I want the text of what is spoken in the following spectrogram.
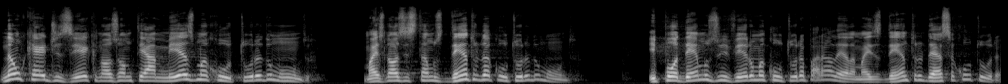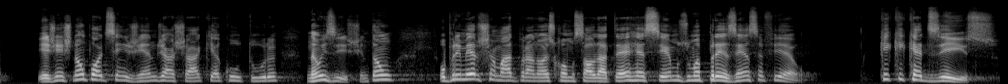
Não quer dizer que nós vamos ter a mesma cultura do mundo, mas nós estamos dentro da cultura do mundo. E podemos viver uma cultura paralela, mas dentro dessa cultura. E a gente não pode ser ingênuo de achar que a cultura não existe. Então, o primeiro chamado para nós, como sal da terra, é sermos uma presença fiel. O que, que quer dizer isso?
